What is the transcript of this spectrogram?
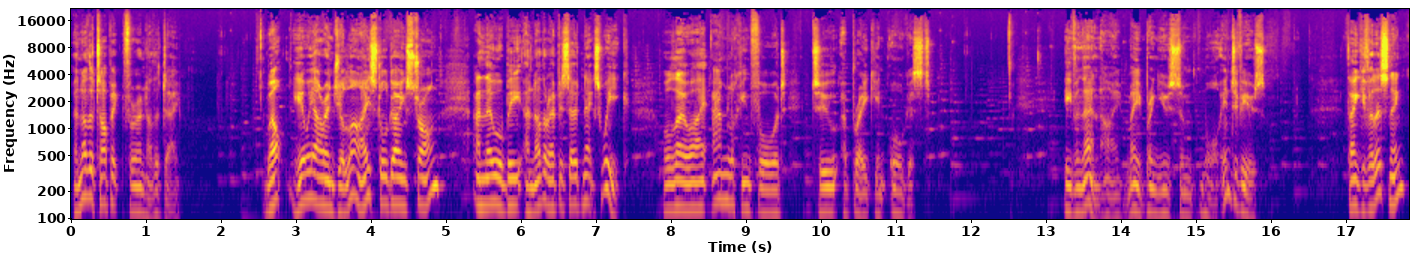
Another topic for another day. Well, here we are in July, still going strong, and there will be another episode next week, although I am looking forward to a break in August. Even then, I may bring you some more interviews. Thank you for listening.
